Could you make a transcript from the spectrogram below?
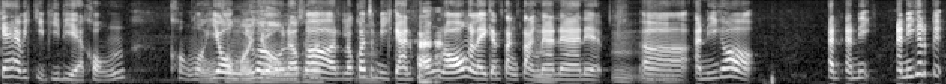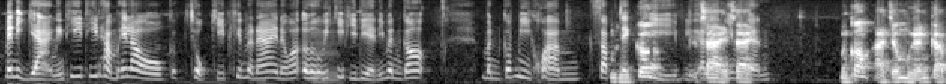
แก้วิกิพีเดียของ ของหมอยงของหมอหรือเปยล่างแล้วก็ใช่ไหมแล้วก็จะมีการฟ้องร้องอะไรกันต่าง ๆ นานาเนี่ยเอ่ออันนี้ก็อันอันนี้อันนี้ก็เป็นเป็นอีกอย่างหนึ่งที่ที่ทำให้เราฉุกคิดขึ้นมาได้นะว่าเออวิกิพีเดียนี่มันก็มันก็มีความ subjective หรืออะไรนี่เหมือนกันมันก็อาจจะเหมือนกับ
